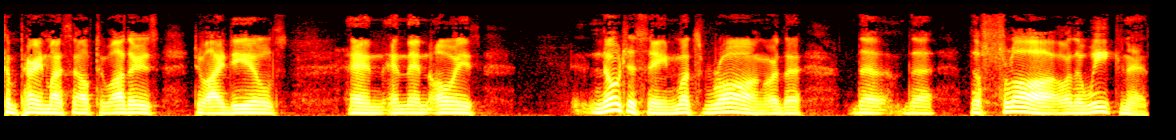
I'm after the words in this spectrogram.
comparing myself to others, to ideals, and and then always noticing what's wrong or the the the the flaw or the weakness,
